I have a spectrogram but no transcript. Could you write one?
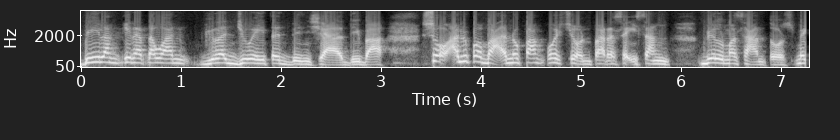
Bilang kinatawan, graduated din siya, di ba? So ano pa ba? Ano pa ang question para sa isang Vilma Santos? May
